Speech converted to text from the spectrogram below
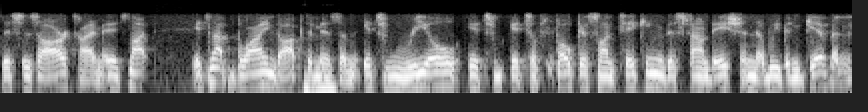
This is our time, and it's not it's not blind optimism. It's real. It's it's a focus on taking this foundation that we've been given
